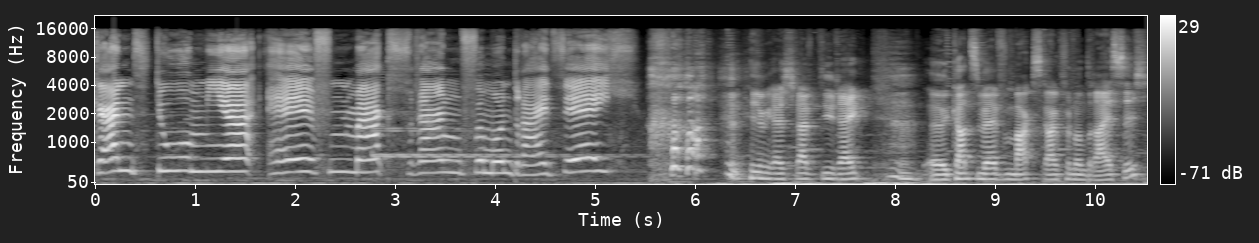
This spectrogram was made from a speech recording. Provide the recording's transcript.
Kannst du mir helfen, Max Rang 35? Junge, er schreibt direkt, äh, kannst du mir helfen, Max Rang 35?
